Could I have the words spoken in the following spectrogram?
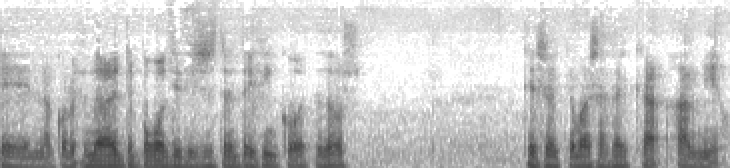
en la corrección de la lente pongo el 1635 F2, que es el que más se acerca al mío.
